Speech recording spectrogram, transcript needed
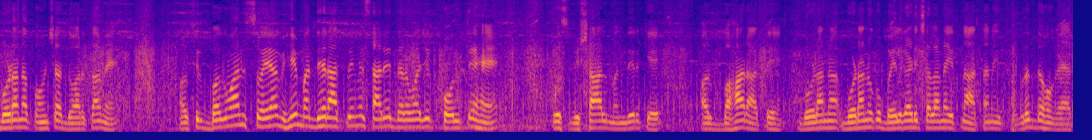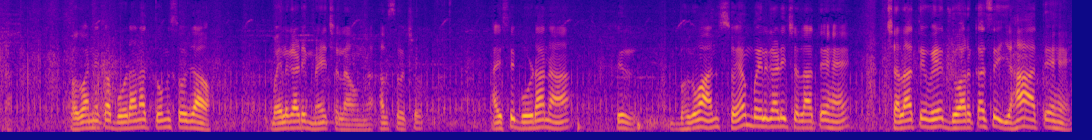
बोड़ा ना पहुँचा द्वारका में और फिर भगवान स्वयं ही मध्य रात्रि में सारे दरवाजे खोलते हैं उस विशाल मंदिर के और बाहर आते हैं। बोड़ाना, बोड़ानों को बैलगाड़ी चलाना इतना आता नहीं था, वृद्ध हो गया था। भगवान ने कहा, बोड़ाना, तुम सो जाओ, बैलगाड़ी मैं चलाऊँगा, अब सोचो। ऐसे बोड़ाना फिर भगवान स्वयं बैलगाड़ी चलाते हैं चलाते हुए द्वारका से यहाँ आते हैं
